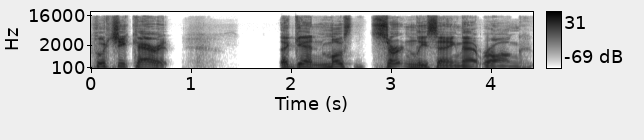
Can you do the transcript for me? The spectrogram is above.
Puchi Carat. Again, most certainly saying that wrong.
